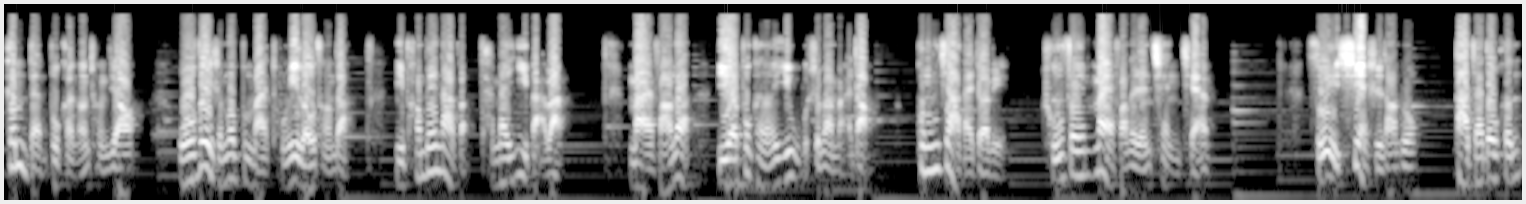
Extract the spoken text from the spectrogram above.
根本不可能成交。我为什么不买同一楼层的？你旁边那个才卖一百万，买房的也不可能以五十万买到，公价在这里，除非卖房的人欠你钱。所以现实当中，大家都很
